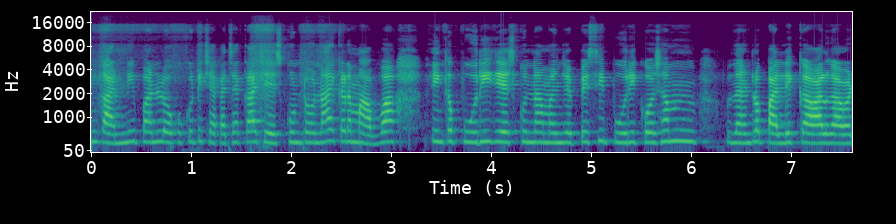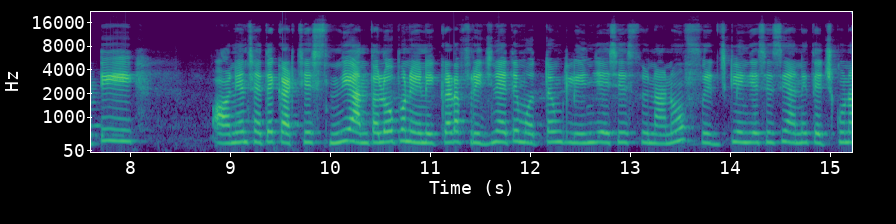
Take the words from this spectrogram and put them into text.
ఇంకా అన్ని పనులు ఒక్కొక్కటి చకచకా చేసుకుంటూ ఉన్నా. ఇక్కడ మా అవ్వ ఇంకా పూరీ చేసుకుందామని చెప్పేసి పూరీ కోసం దాంట్లో పల్లికి కావాలి కాబట్టి ఆనియన్స్ అయితే కట్ చేస్తుంది అంతలోపు నేను ఇక్కడ ఫ్రిడ్జ్ని అయితే మొత్తం క్లీన్ చేసేస్తున్నాను. ఫ్రిడ్జ్ క్లీన్ చేసేసి అన్నీ తెచ్చుకున్న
